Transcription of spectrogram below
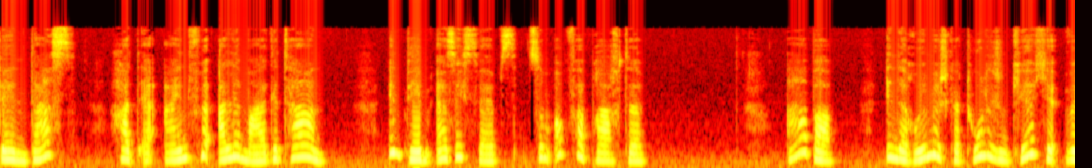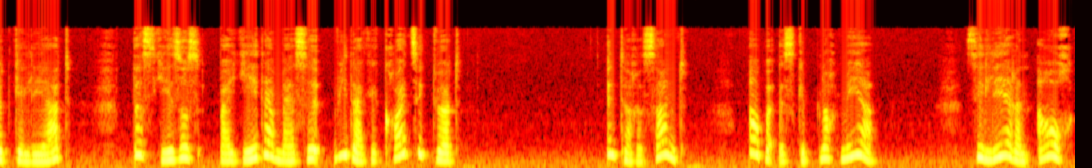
Denn das hat er ein für allemal getan, indem er sich selbst zum Opfer brachte. Aber in der römisch-katholischen Kirche wird gelehrt, dass Jesus bei jeder Messe wieder gekreuzigt wird. Interessant, aber es gibt noch mehr. Sie lehren auch,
